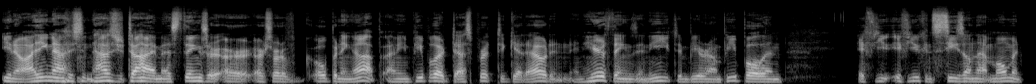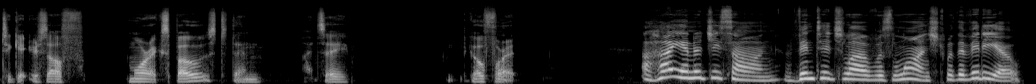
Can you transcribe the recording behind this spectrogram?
you know, I think now is, now's your time as things are, are, are sort of opening up. I mean, people are desperate to get out and, and hear things and eat and be around people. And if you if you can seize on that moment to get yourself more exposed, then I'd say go for it. A high energy song, Vintage Love, was launched with a video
